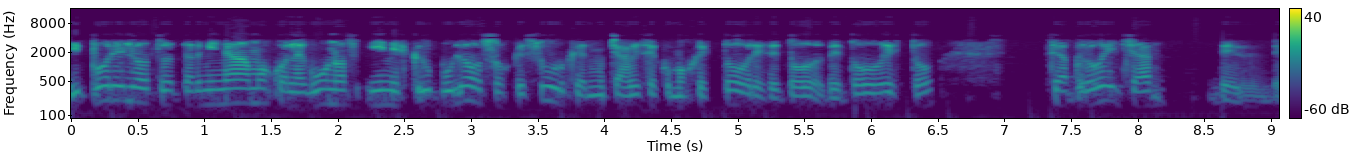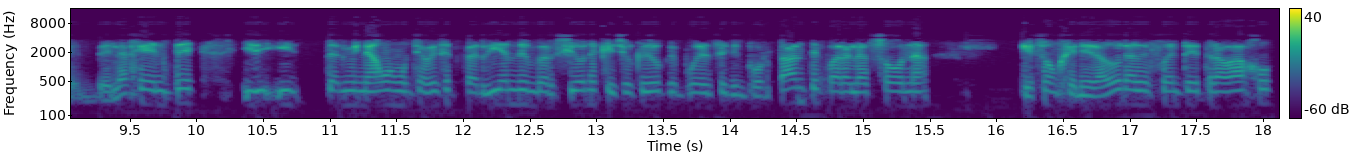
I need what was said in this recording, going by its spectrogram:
Y por el otro, terminamos con algunos inescrupulosos que surgen muchas veces como gestores de todo, de todo esto, se aprovechan de, la gente y, terminamos muchas veces perdiendo inversiones que yo creo que pueden ser importantes para la zona, que son generadoras de fuente de trabajo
